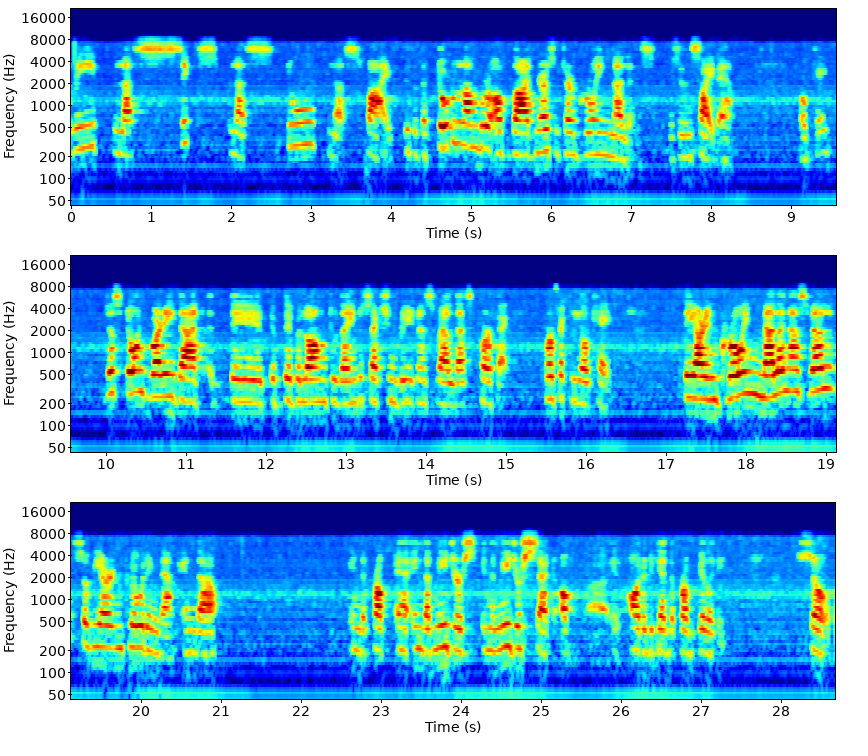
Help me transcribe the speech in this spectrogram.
3 plus 6 plus 2 plus 5. This is the total number of gardeners which are growing melons, which is inside M. Okay. Just don't worry that they if they belong to the intersection region as well, that's perfect. Perfectly okay. They are in growing melon as well, so we are including them in the in the prop uh, in the majors in the major set of uh, in order to get the probability. So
